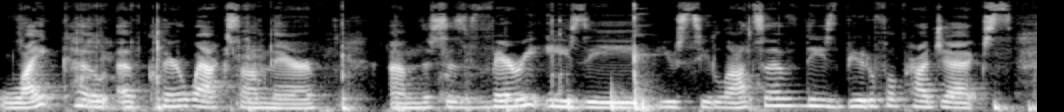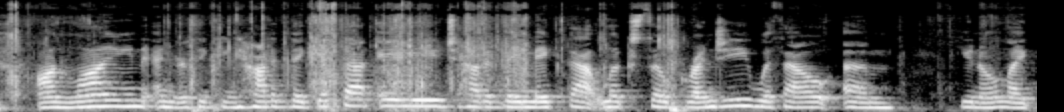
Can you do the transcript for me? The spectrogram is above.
light coat of clear wax on there um, this is very easy. You see lots of these beautiful projects online and you're thinking, how did they get that age? How did they make that look so grungy without, um, you know, like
